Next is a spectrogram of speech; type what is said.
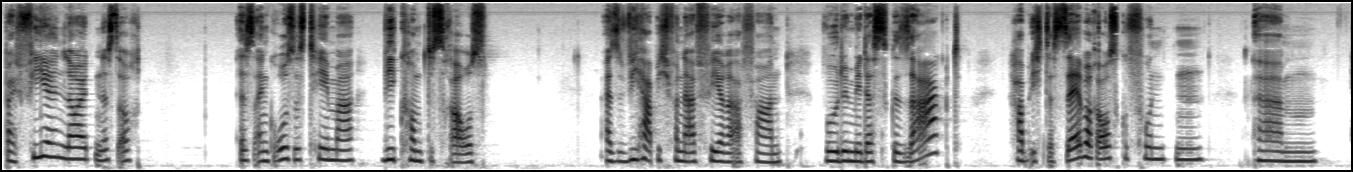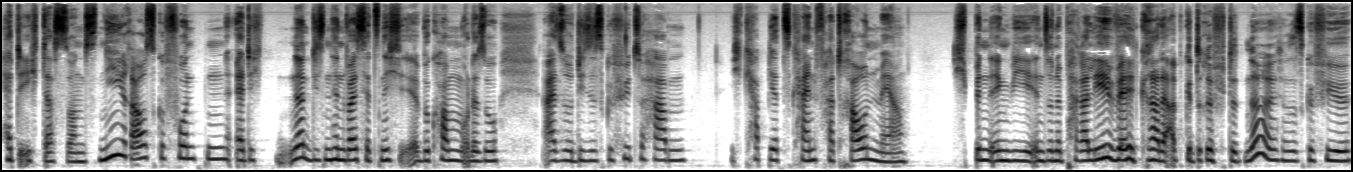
bei vielen Leuten ist auch ist ein großes Thema, wie kommt es raus? Also wie habe ich von der Affäre erfahren? Wurde mir das gesagt? Habe ich das selber rausgefunden? Ähm, hätte ich das sonst nie rausgefunden? Hätte ich ne, diesen Hinweis jetzt nicht äh, bekommen oder so? Also dieses Gefühl zu haben, ich habe jetzt kein Vertrauen mehr. Ich bin irgendwie in so eine Parallelwelt gerade abgedriftet. Ne? Ich habe das Gefühl,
